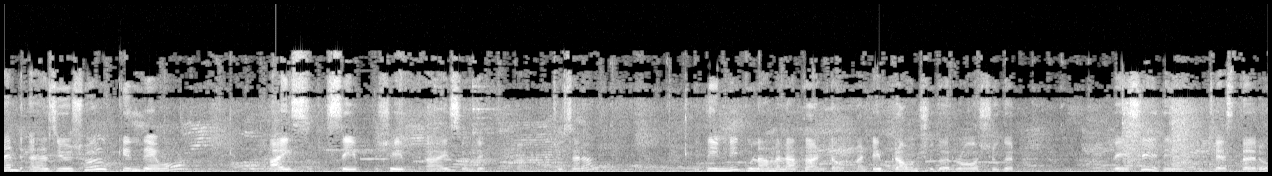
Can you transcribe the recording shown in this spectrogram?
అండ్ యాజ్ యూజువల్ కిందేమో ఐస్ షేప్ షేప్డ్ ఐస్ ఉంది. చూసారా? దీన్ని గులామలాక అంటాం. అంటే బ్రౌన్ షుగర్ రా షుగర్ వేసి ఇది చేస్తారు.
